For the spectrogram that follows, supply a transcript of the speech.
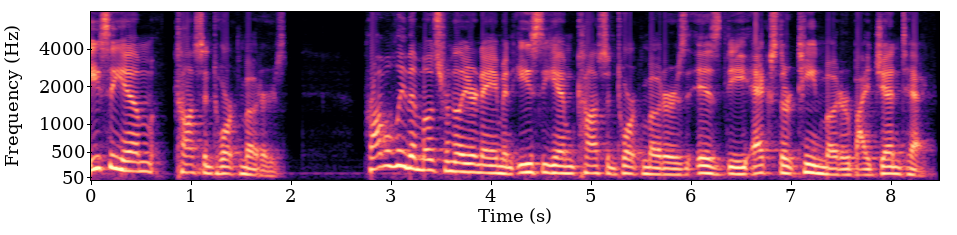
ECM constant torque motors. Probably the most familiar name in ECM constant torque motors is the X13 motor by Genteq.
